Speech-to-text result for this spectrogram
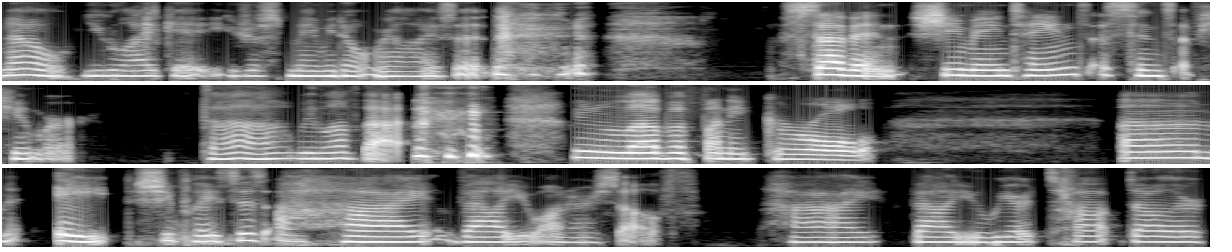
No, you like it. You just maybe don't realize it. Seven, she maintains a sense of humor. Duh, we love that. we love a funny girl. Um, 8, she places a high value on herself. High value. We are top dollar.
